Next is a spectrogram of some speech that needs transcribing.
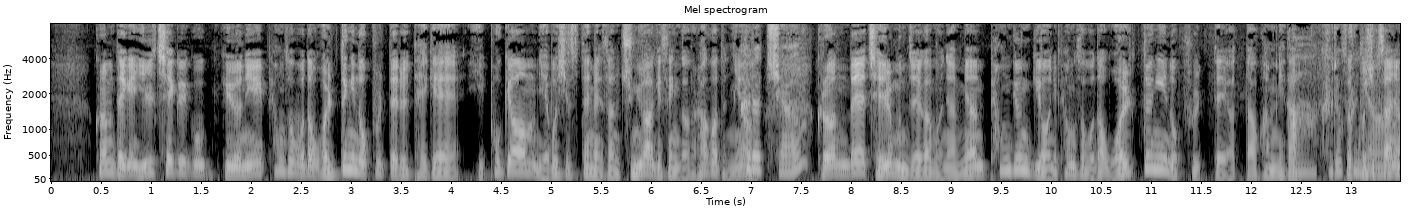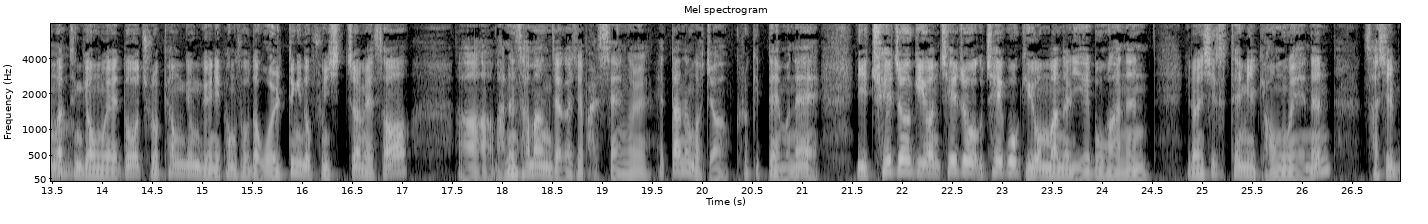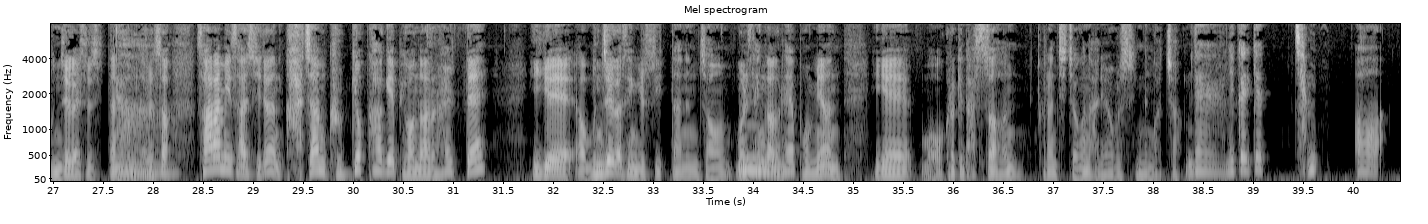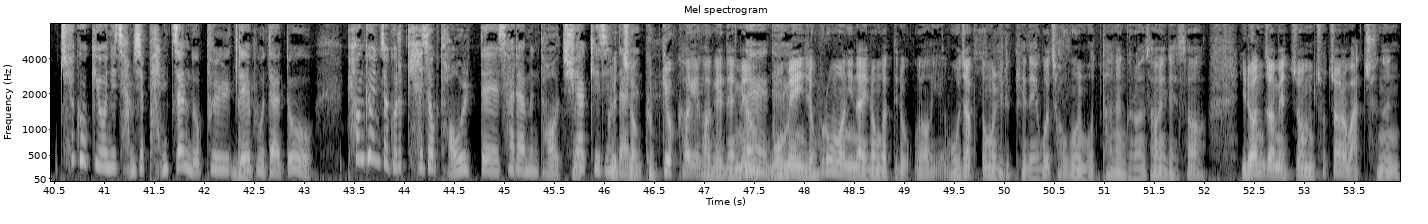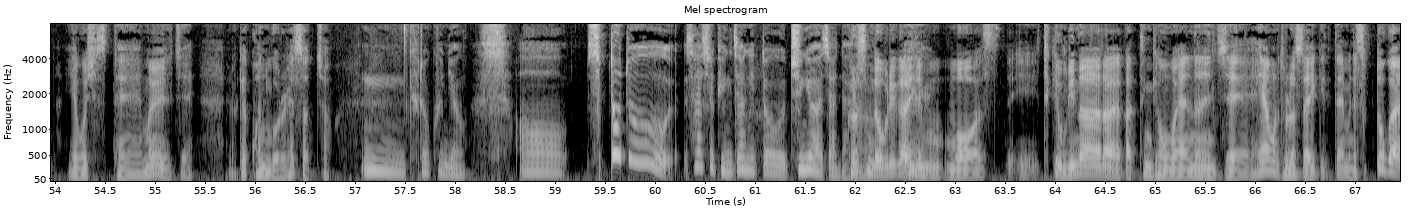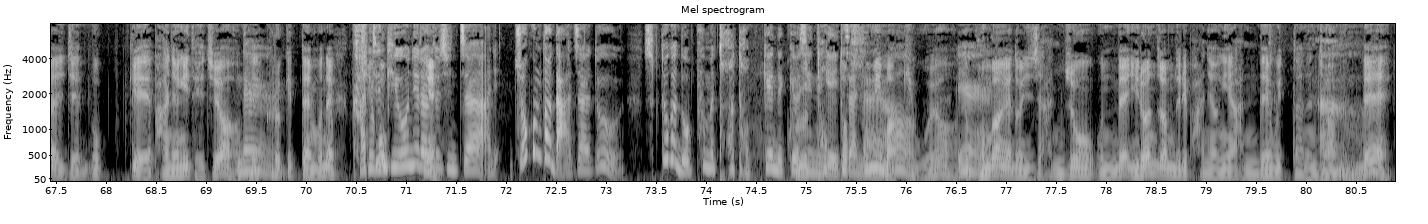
그러면 대개 일체고 기온이 평소보다 월등히 높을 때를 대개 이 폭염 예보 시스템에서는 중요하게 생각을 하거든요. 그렇죠. 그런데 제일 문제가 뭐냐면 평균 기온이 평소보다 월등히 높을 때였다고 합니다. 아, 그래서 그렇군요. 94년 같은 경우에도 주로 평균 기온이 평소보다 월등히 높은 시점에서 아, 많은 사망자가 이제 발생을 했다는 거죠. 그렇기 때문에 이 최저 기온, 최저, 최고 기온만을 예보하는 이런 시스템일 경우에는 사실 문제가 있을 수 있다는 아. 겁니다. 그래서 사람이 사실은 가장 급격하게 변화를 할때 이게 어, 문제가 생길 수 있다는 점을 음. 생각을 해보면 이게 뭐 그렇게 낯선 그런 지적은 아니라고 볼수 있는 거죠. 네. 그러니까 이렇게 잠, 어, 최고 기온이 잠시 반짝 높을 네. 때보다도 평균적으로 계속 더울 때 사람은 더 취약해진다는. 그렇죠. 급격하게 가게 되면 네, 네. 몸에 이제 호르몬이나 이런 것들이 어, 오작동을 일으키게 되고 적응을 못 하는 그런 상황이 돼서 이런 점에 좀 초점을 맞추는 예보 시스템을 이제 이렇게 권고를 했었죠. 음, 그렇군요. 어, 습도도 사실 굉장히 또 중요하잖아요. 그렇습니다. 우리가 예. 이제 뭐 이- 특히 우리나라 같은 경우에는 이제 해양으로 둘러싸여 있기 때문에 습도가 이제 높게 반영이 되죠. 네. 네, 그렇기 때문에 같은 최고- 기온이라도 예. 진짜 아니 조금 더 낮아도 습도가 높으면 더 덥게 느껴지는 게 있잖아요. 숨이 막히고요. 예. 또 건강에도 이제 안 좋은데 이런 점들이 반영이 안 되고 있다는 아. 점인데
